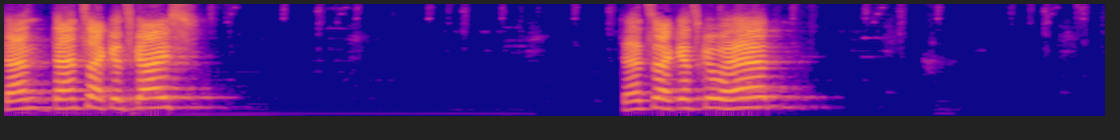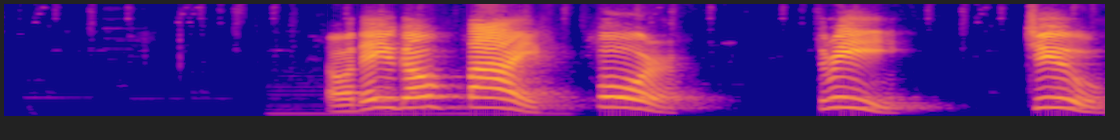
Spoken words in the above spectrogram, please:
10, 10 seconds, guys. 10 seconds, go ahead. Oh, there you go. Five, four, three, two,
